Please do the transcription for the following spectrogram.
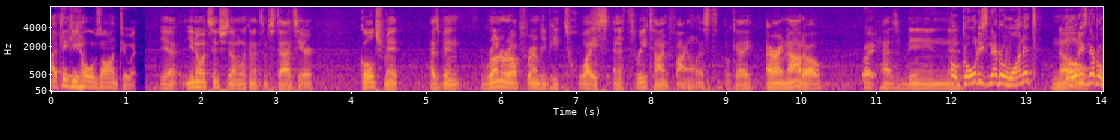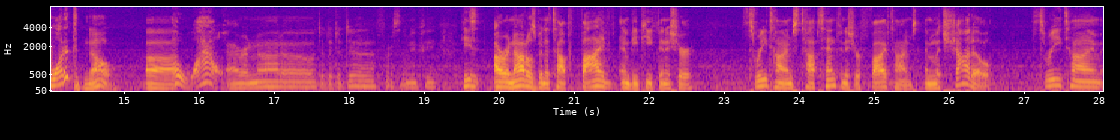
I think he holds on to it. Yeah, you know what's interesting? I'm looking at some stats here. Goldschmidt has been runner-up for MVP twice and a three-time finalist. Okay, Arenado Right. has been Oh, Goldie's never won it? No. Goldie's never won it? no uh, oh, wow. Arenado da, da, da, da, first MVP. He's Arenado's been a top five MVP finisher three times, top ten finisher five times, and Machado three-time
